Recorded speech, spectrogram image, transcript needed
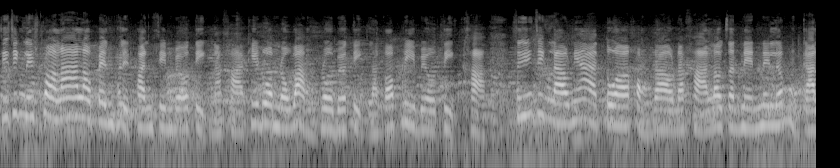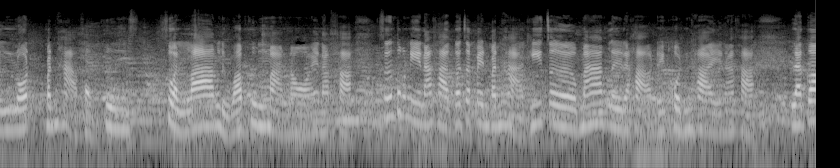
จริงๆ LISH Flora เราเป็นผลิตภัณฑ์ซินไบโอติกนะคะ ที่รวมระหว่างโปรไบโอติกแล้วก็พรีไบโอติกค่ะ ซึ่งจริงๆแล้วเนี่ยตัวของเรานะคะ เราจะเน้นในเรื่องของการลดปัญหาของพุง ส่วนล่างหรือว่าพุงหมาน้อยนะคะ ซึ่งตรงนี้นะคะก็จะเป็นปัญหาที่เจอมากเลยนะคะในคนไทยนะคะ แล้วก็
